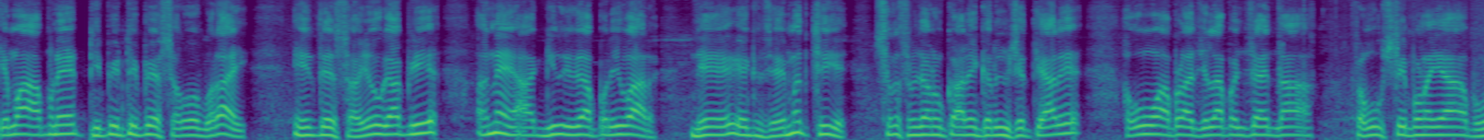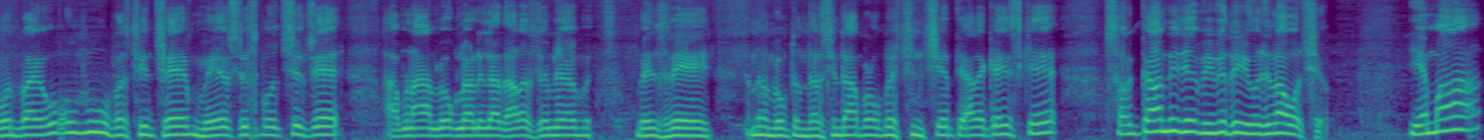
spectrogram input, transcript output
એમાં આપણે ટીપે ટીપે સર્વ ભરાય, એ રીતે સહયોગ આપીએ અને આ ગીરગા પરિવાર જે એક જહેમતથી સરસ મજાનું કાર્ય કર્યું છે. ત્યારે હું આપણા જિલ્લા પંચાયતના પ્રમુખશ્રી પણ અહીંયા ભગવતભાઈ ઉપસ્થિત છે મેયરશ્રી ઉપસ્થિત છે, આપણા લોકલાડીલા ધારાસભ્ય બેનશ્રી ડૉક્ટર દર્શિતા પણ ઉપસ્થિત છે. ત્યારે કહીશ કે સરકારની જે વિવિધ યોજનાઓ છે, એમાં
